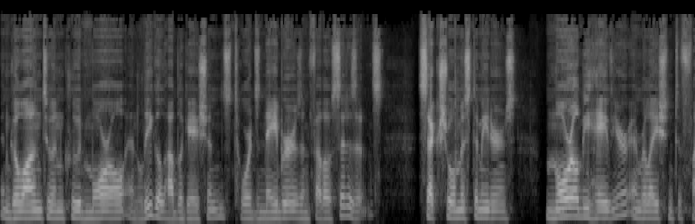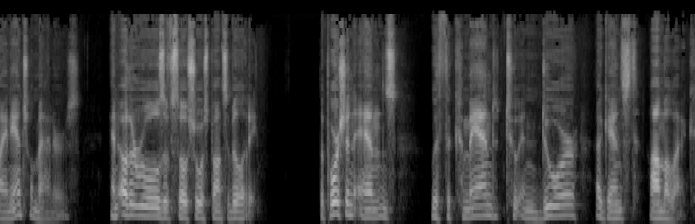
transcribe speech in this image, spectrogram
and go on to include moral and legal obligations towards neighbors and fellow citizens, sexual misdemeanors, moral behavior in relation to financial matters, and other rules of social responsibility. The portion ends with the command to endure against Amalek,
